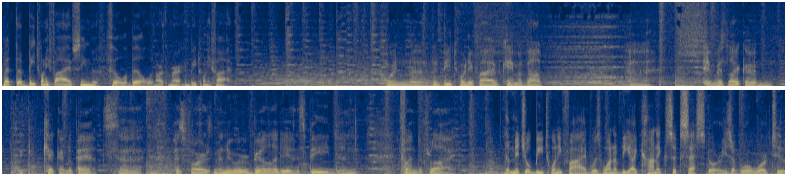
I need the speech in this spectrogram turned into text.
But the B-25 seemed to fill the bill, the North American B-25. When uh, the B-25 came about, uh, it was like a, a, kick in the pants uh, as far as maneuverability and speed and fun to fly. The Mitchell B-25 was one of the iconic success stories of World War II.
